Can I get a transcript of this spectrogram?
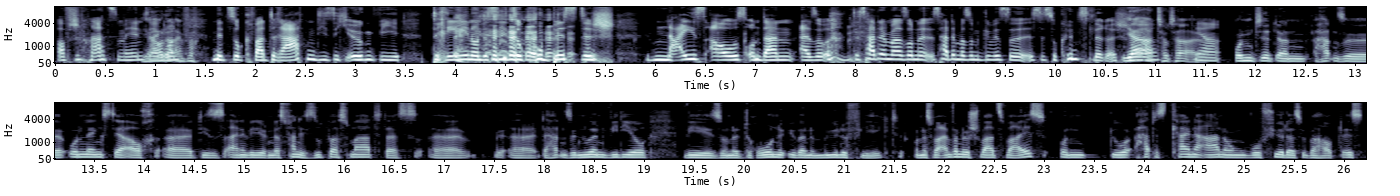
auf schwarzem Ja, Hintergrund einfach, mit so Quadraten, die sich irgendwie drehen und es sieht so kubistisch nice aus und dann, also das hat immer so eine, es hat immer so eine gewisse, es ist so künstlerisch. ja, ne? total. Ja. Und dann hatten sie unlängst ja auch äh, dieses eine Video, und das fand ich super smart, dass, äh, äh, da hatten sie nur ein Video, wie so eine Drohne über eine Mühle fliegt. Und es war einfach nur schwarz-weiß und du hattest keine Ahnung, wofür das überhaupt ist.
